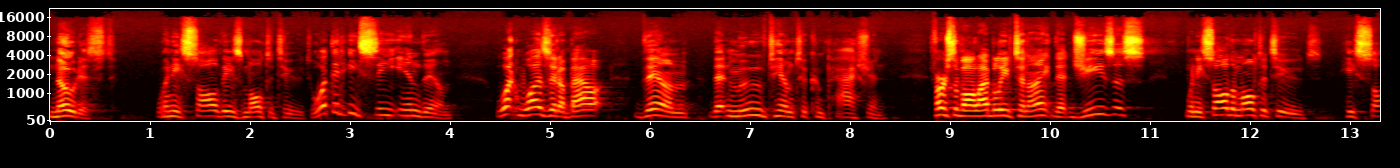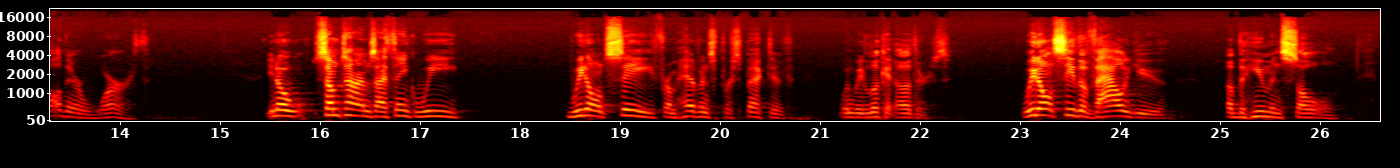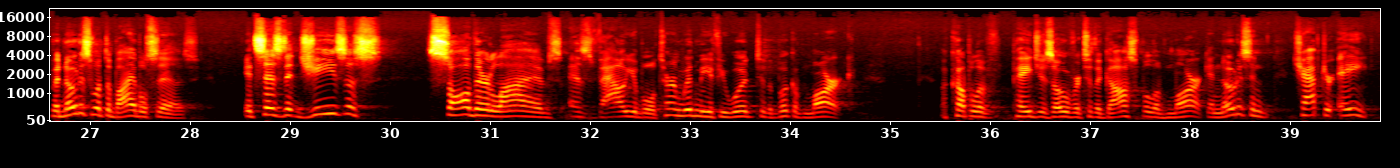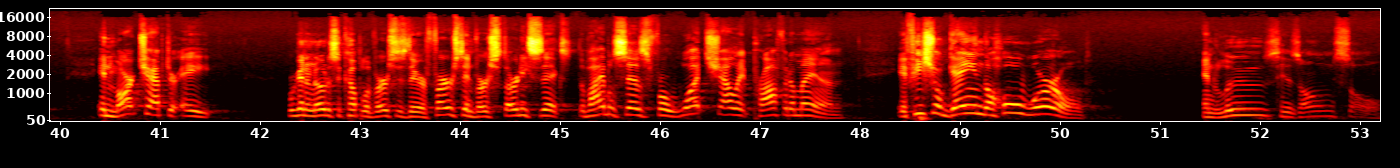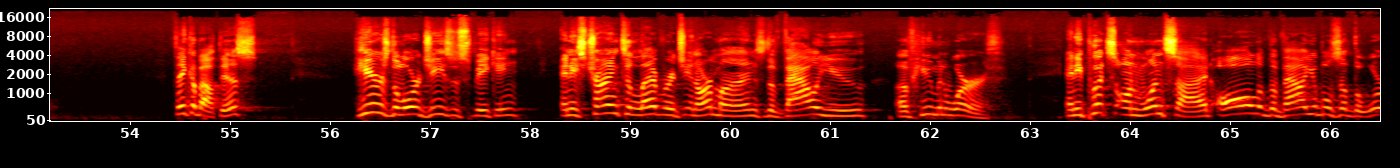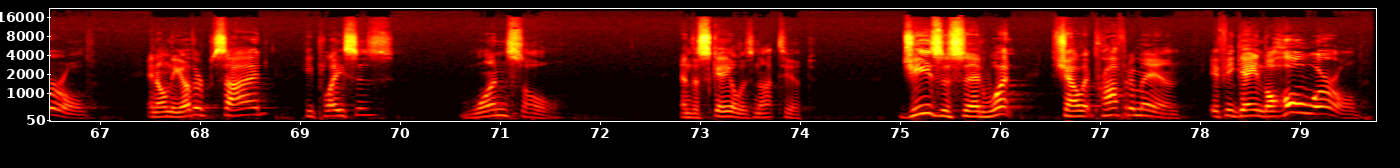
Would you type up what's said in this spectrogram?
noticed when he saw these multitudes. What did he see in them? What was it about them that moved him to compassion? First of all, I believe tonight that Jesus, when he saw the multitudes, he saw their worth. You know, sometimes I think we, we don't see from heaven's perspective when we look at others. We don't see the value of the human soul. But notice what the Bible says it says that Jesus saw their lives as valuable. Turn with me, if you would, to the book of Mark a couple of pages over to the Gospel of Mark. And notice in chapter 8, in Mark chapter 8, we're going to notice a couple of verses there. First, in verse 36, the Bible says, For what shall it profit a man if he shall gain the whole world and lose his own soul? Think about this. Here's the Lord Jesus speaking, and he's trying to leverage in our minds the value of human worth. And he puts on one side all of the valuables of the world, and on the other side, he places one soul. And the scale is not tipped. Jesus said, What shall it profit a man if he gain the whole world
